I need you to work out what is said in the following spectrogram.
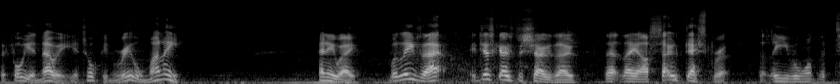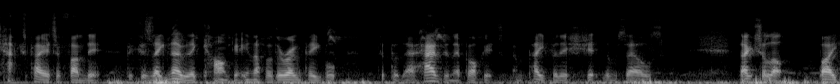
Before you know it, you're talking real money. Anyway, we'll leave that. It just goes to show, though, that they are so desperate that they even want the taxpayer to fund it because they know they can't get enough of their own people to put their hands in their pockets and pay for this shit themselves. Thanks a lot. Bye.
